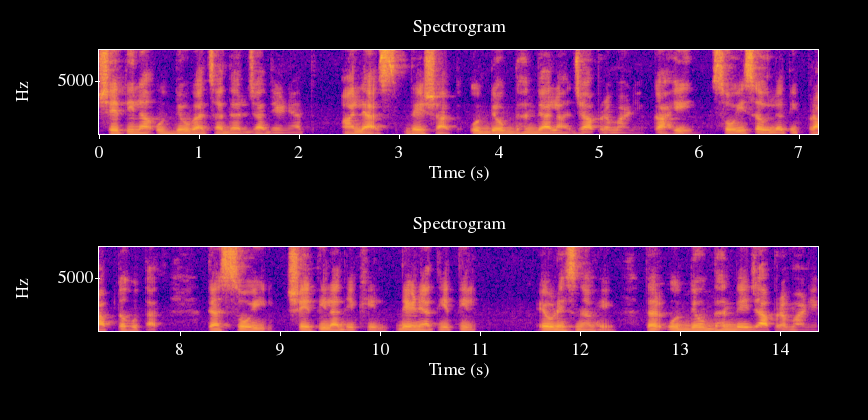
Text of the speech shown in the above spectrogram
शेतीला उद्योगाचा दर्जा देण्यात आल्यास देशात उद्योगधंद्याला ज्याप्रमाणे काही सोयी सवलती प्राप्त होतात त्या सोयी शेतीला देखील देण्यात येतील. एवढेच नव्हे तर उद्योगधंदे ज्याप्रमाणे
